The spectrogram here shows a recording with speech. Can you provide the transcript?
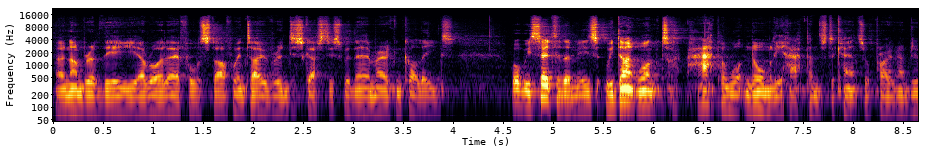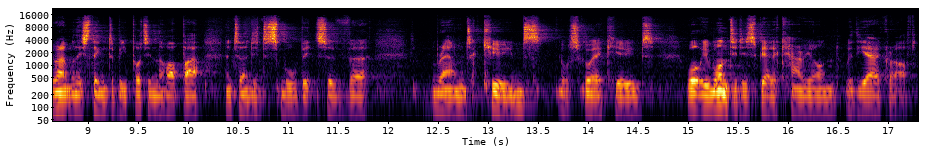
a number of the uh, Royal Air Force staff went over and discussed this with their American colleagues. What we said to them is, we don't want to happen what normally happens to council programs. We don't want this thing to be put in the hopper and turned into small bits of uh, round cubes or square cubes. What we wanted is to be able to carry on with the aircraft.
